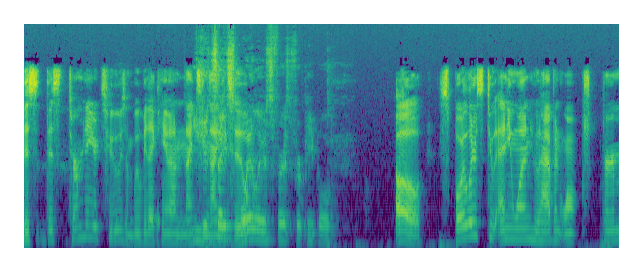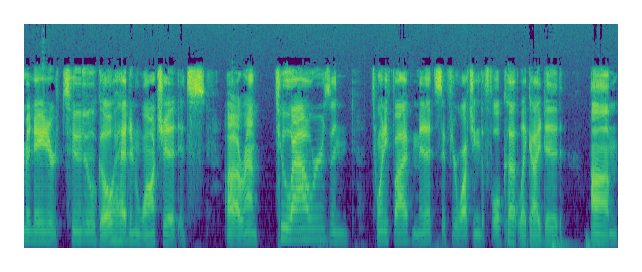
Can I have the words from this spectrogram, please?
This this terminator 2 is a movie that came out in You should say 1992 spoilers first for people. oh spoilers to anyone who haven't watched terminator 2 go ahead and watch it. It's uh, around two hours and 25 minutes if you're watching the full cut like i did. Um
